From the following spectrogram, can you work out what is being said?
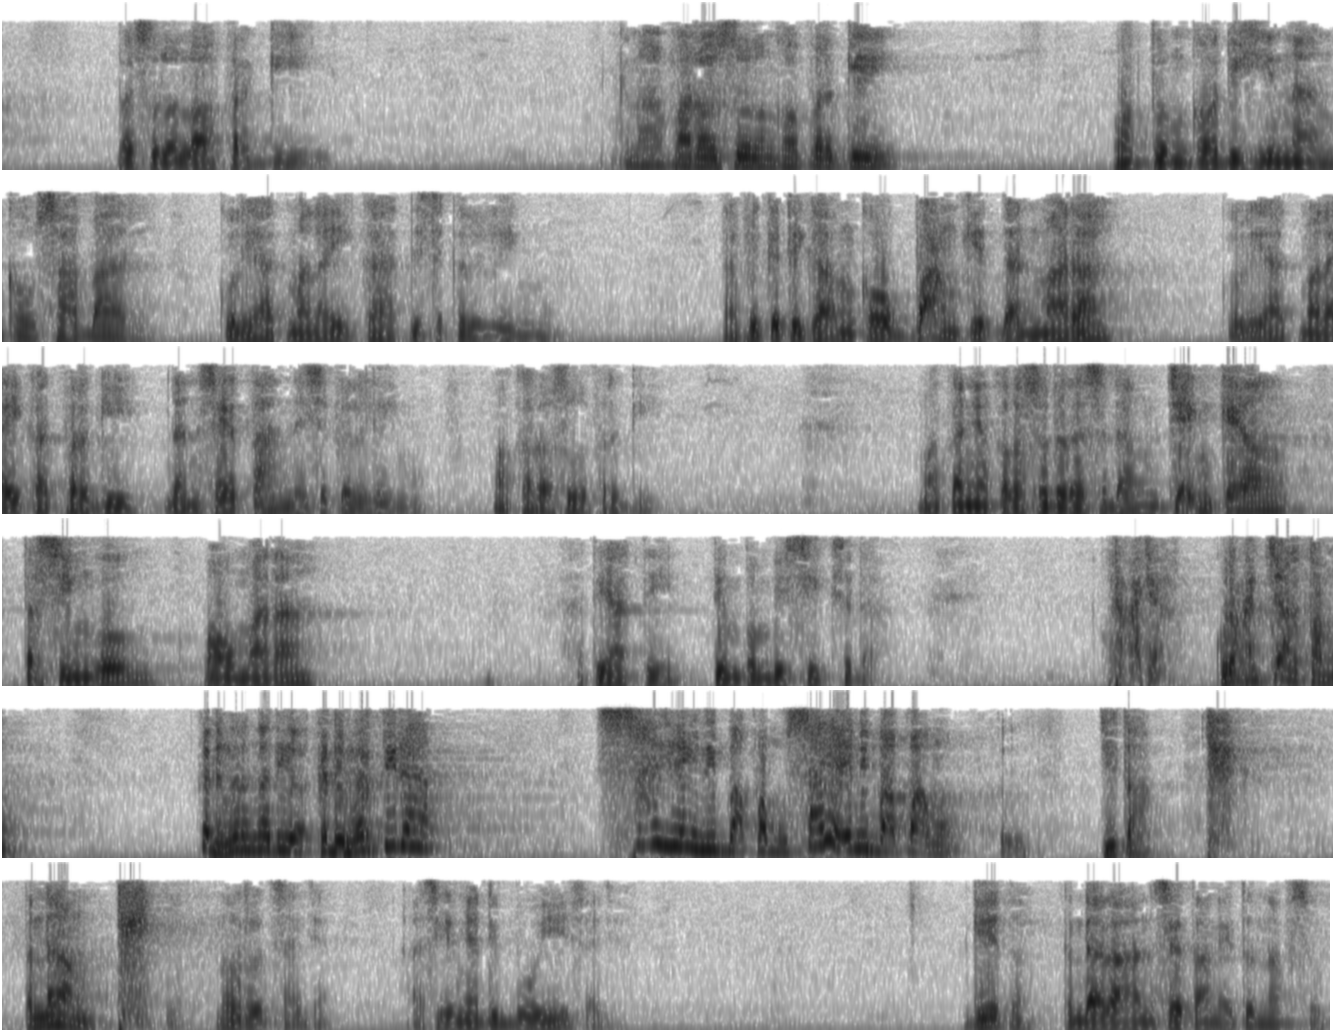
Rasulullah pergi. Kenapa Rasul engkau pergi? Waktu engkau dihina, engkau sabar. Kulihat malaikat di sekelilingmu. Tapi ketika engkau bangkit dan marah, kulihat malaikat pergi dan setan di sekelilingmu. Maka Rasul pergi. Makanya kalau saudara sedang jengkel, tersinggung, mau marah, hati-hati, tim pembisik sedang. Kurang ajar, kurang ajar kamu. Kedengar enggak dia? Kedengar tidak? Saya ini bapakmu, saya ini bapakmu. Tuh, jita, tendang, nurut saja. Hasilnya dibui saja. Gitu, kendaraan setan itu nafsu.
